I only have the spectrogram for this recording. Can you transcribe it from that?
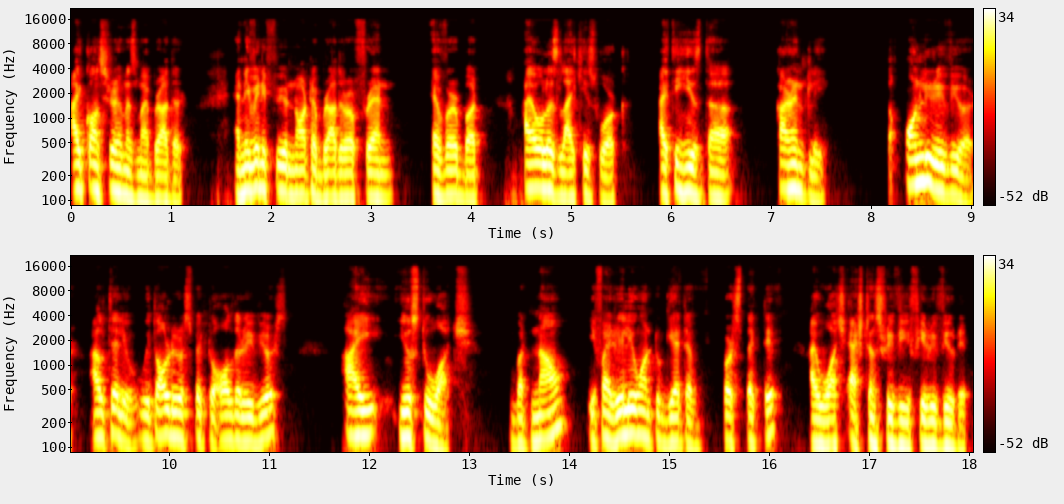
I consider him as my brother. And even if you're not a brother or friend ever, but I always like his work. I think he's the currently the only reviewer. I'll tell you, with all due respect to all the reviewers, I used to watch. But now, if I really want to get a perspective, I watch Ashton's review if he reviewed it.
